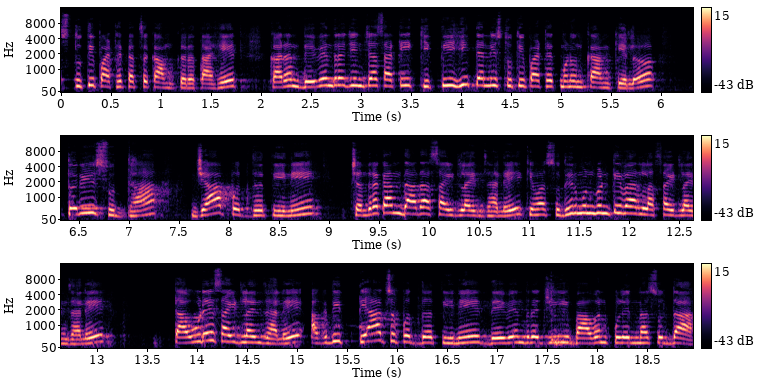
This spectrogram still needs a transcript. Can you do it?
स्तुती पाठकाचं काम करत आहेत. कारण देवेंद्रजींच्यासाठी कितीही त्यांनी स्तुती पाठक म्हणून काम केलं तरी सुद्धा ज्या पद्धतीने चंद्रकांत दादा साईडलाईन झाले किंवा सुधीर मुनगुंटीवारला साईडलाईन झाले तावडे साईडलाईन झाले. अगदी त्याच पद्धतीने देवेंद्रजी बावनकुळेंना सुद्धा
